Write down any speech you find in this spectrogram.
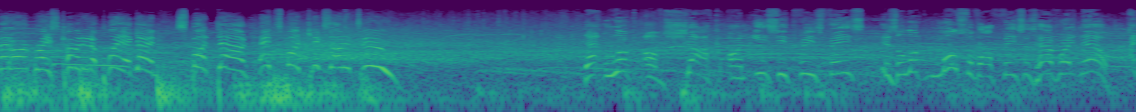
That arm brace coming into play again. Spud down, and Spud kicks out at two. That look of shock on EC3's face is a look most of our faces have right now. I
